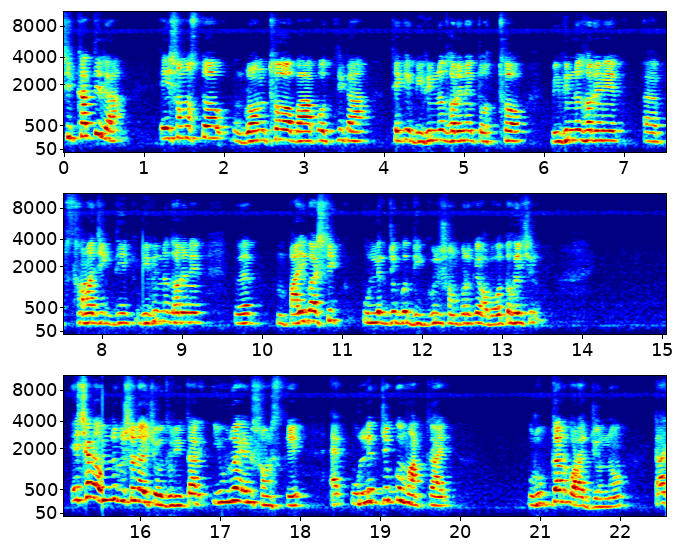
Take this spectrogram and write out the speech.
শিক্ষার্থীরা এই সমস্ত গ্রন্থ বা পত্রিকা থেকে বিভিন্ন ধরনের তথ্য, বিভিন্ন ধরনের সামাজিক দিক, বিভিন্ন ধরনের পারিপার্শ্বিক উল্লেখযোগ্য দিকগুলি সম্পর্কে অবগত হয়েছিল। এছাড়া রবীন্দ্র রায় চৌধুরী তার ইউরো অ্যান্ড সন্সকে এক উল্লেখযোগ্য মাত্রায় রূপদান করার জন্য তার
